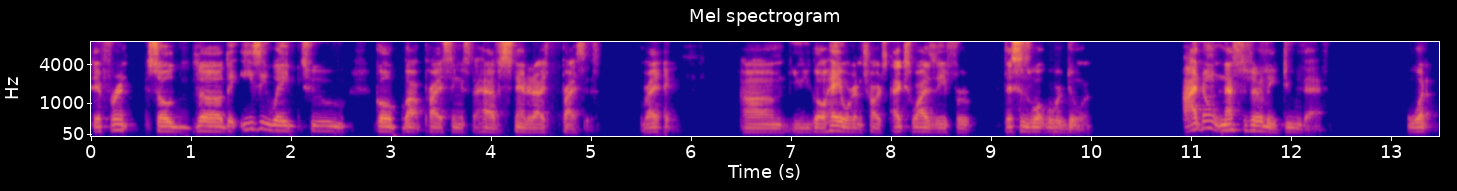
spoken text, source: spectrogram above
different. So the the easy way to go about pricing is to have standardized prices, right? Um, you, you go, hey, we're gonna charge X, Y, Z for this is what we're doing. I don't necessarily do that. What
